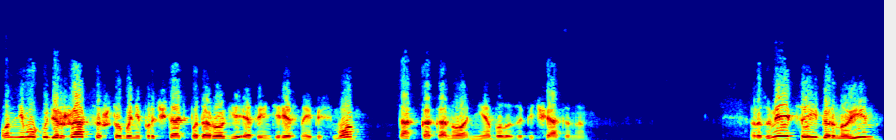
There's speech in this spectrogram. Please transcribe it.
Он не мог удержаться, чтобы не прочитать по дороге это интересное письмо, так как оно не было запечатано. Разумеется, и Бернуин,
